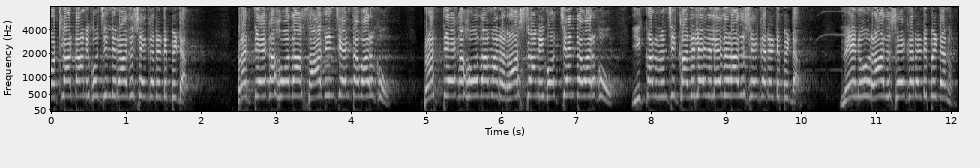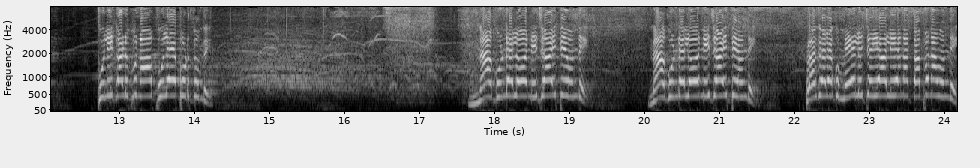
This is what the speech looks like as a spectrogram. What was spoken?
కొట్లాడడానికి వచ్చింది రాజశేఖర రెడ్డి బిడ్డ. ప్రత్యేక హోదా సాధించేంత వరకు ప్రత్యేక హోదా మన రాష్ట్రానికి వచ్చేంత వరకు ఇక్కడ నుంచి కదిలేదు లేదు రాజశేఖర రెడ్డి బిడ్డ. నేను రాజశేఖర రెడ్డి బిడ్డను. పులి కడుపున పులే పుడుతుంది. నా గుండెలో నిజాయితీ ఉంది. నా గుండెలో నిజాయితీ ఉంది. ప్రజలకు మేలు చేయాలి అన్న తపన ఉంది.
